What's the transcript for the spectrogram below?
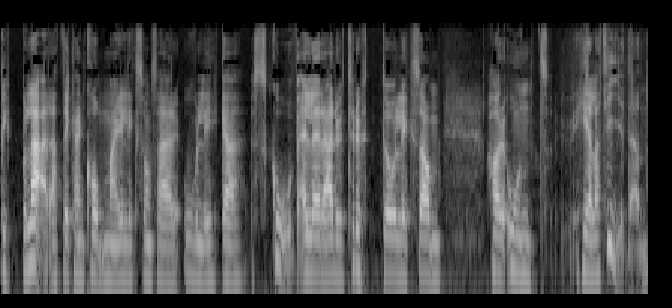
bipolär att det kan komma i liksom så här olika skov eller är du trött och liksom har ont hela tiden?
